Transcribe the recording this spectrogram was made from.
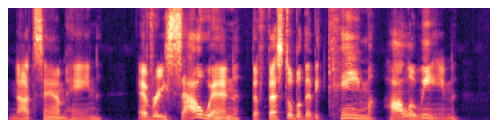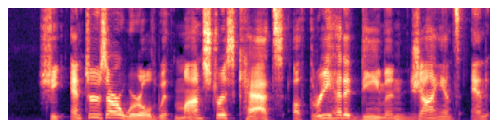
not Samhain, every Samhain, the festival that became Halloween, she enters our world with monstrous cats, a three headed demon, giants, and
